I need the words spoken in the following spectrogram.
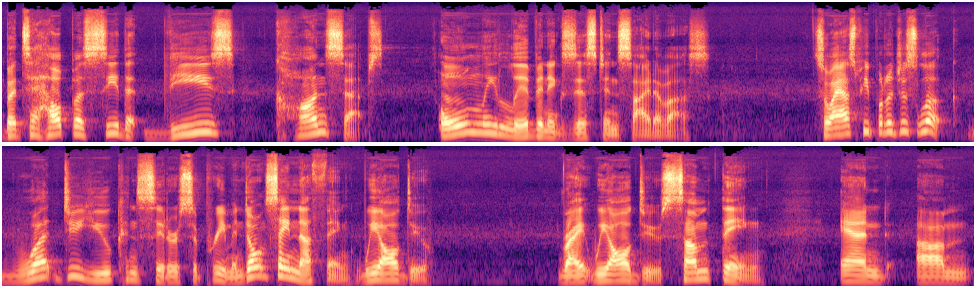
but to help us see that these concepts only live and exist inside of us. So I ask people to just look what do you consider supreme? And don't say nothing. We all do, right? We all do something. And, um,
